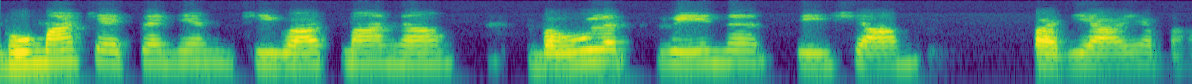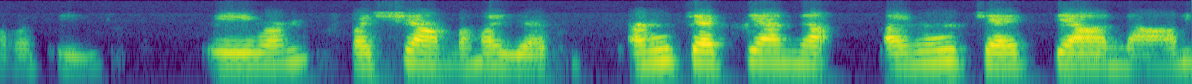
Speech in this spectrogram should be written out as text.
भूमाचैतन्यं जीवात्मानां बहुलत्वेन तेषां पर्याय भवति। एवं पश्यामः यत् अणुचैत्याना अणुचैत्यानाम्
